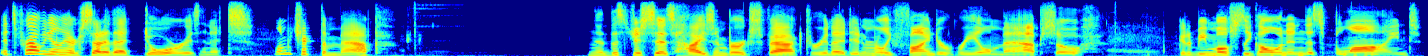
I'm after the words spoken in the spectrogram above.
It's probably on the other side of that door, isn't it? Let me check the map. Now, this just says Heisenberg's factory, and I didn't really find a real map, so I'm gonna be mostly going in this blind.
